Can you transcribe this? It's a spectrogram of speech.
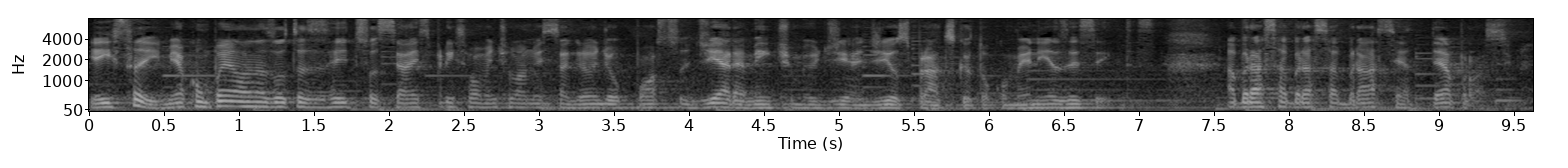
E é isso aí. Me acompanha lá nas outras redes sociais, principalmente lá no Instagram, onde eu posto diariamente o meu dia a dia, os pratos que eu tô comendo e as receitas. Abraço, abraço, abraço e até a próxima.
